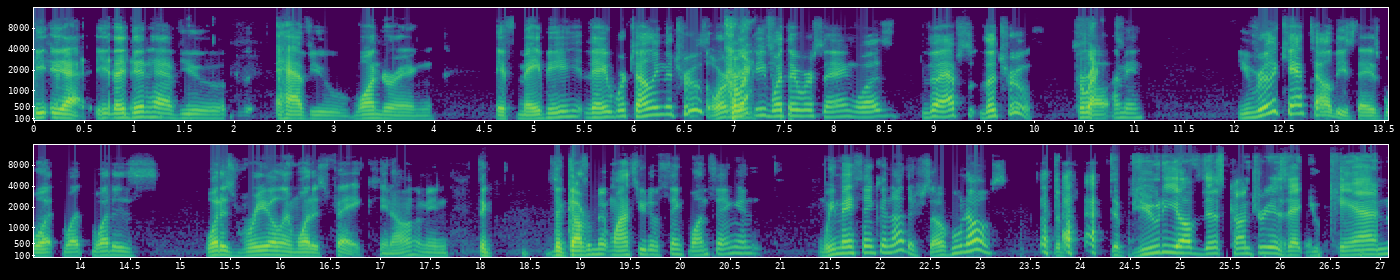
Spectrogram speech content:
Yeah, they did have you have you wondering if maybe they were telling the truth or Correct. maybe what they were saying was the abs- the truth. Correct. So, I mean, you really can't tell these days what what what is what is real and what is fake. You know, I mean, the the government wants you to think one thing, and we may think another. So who knows? the beauty of this country is that you can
